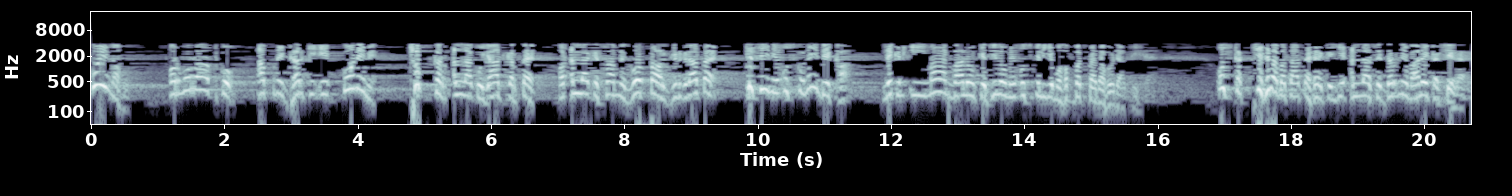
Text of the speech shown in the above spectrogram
کوئی نہ ہو، اور وہ رات کو اپنے گھر کے ایک کونے میں چھپ کر اللہ کو یاد کرتا ہے اور اللہ کے سامنے روتا اور گڑ گڑاتا ہے۔ کسی نے اس کو نہیں دیکھا، لیکن ایمان والوں کے دلوں میں اس کے لیے محبت پیدا ہو جاتی ہے۔ اس کا چہرہ بتاتا ہے کہ یہ اللہ سے ڈرنے والے کا چہرہ ہے،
